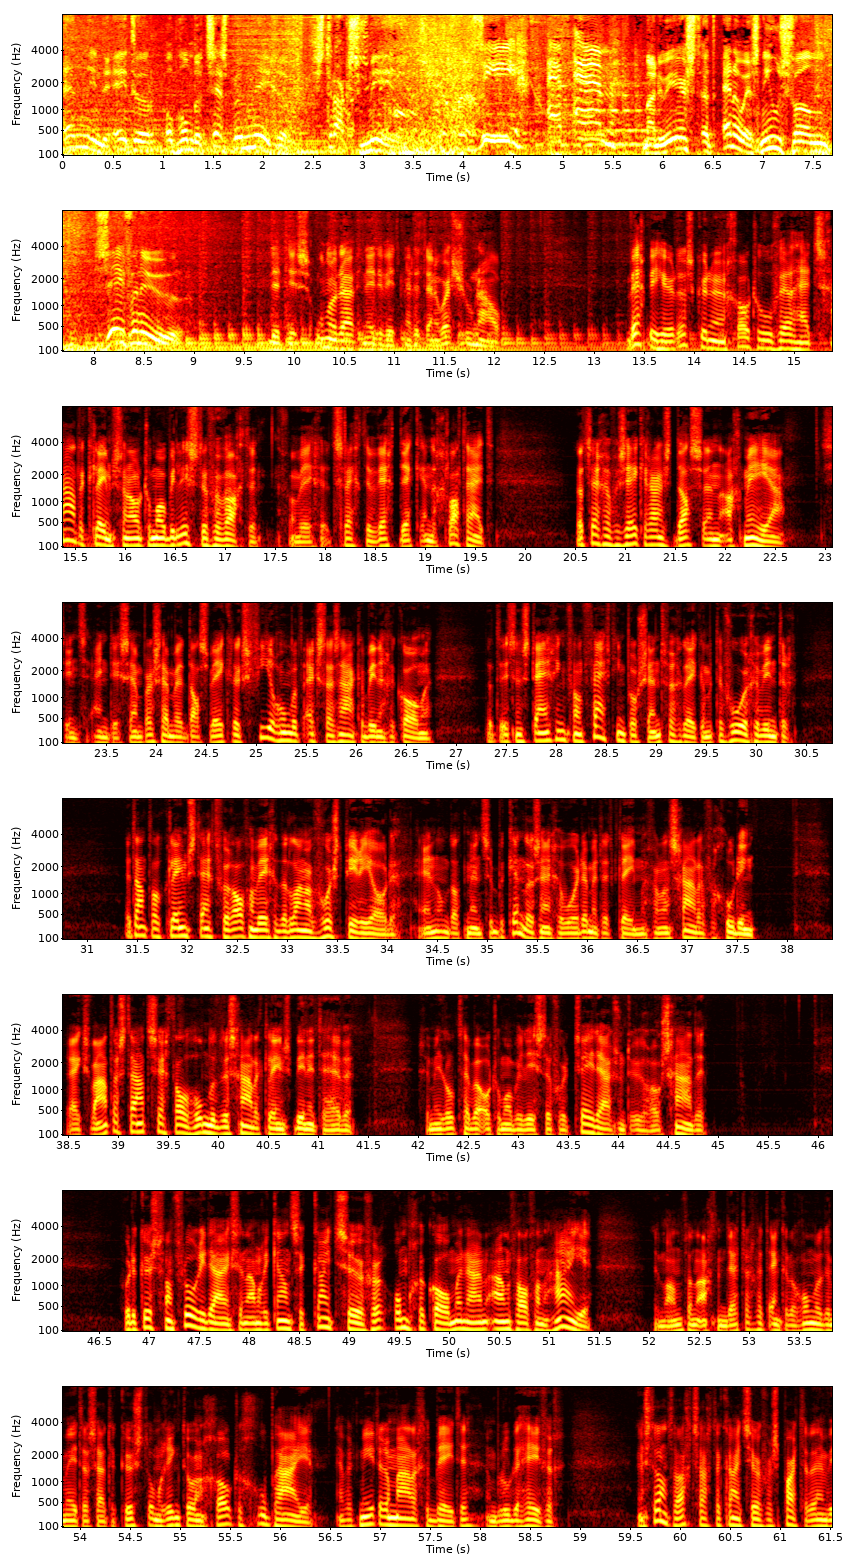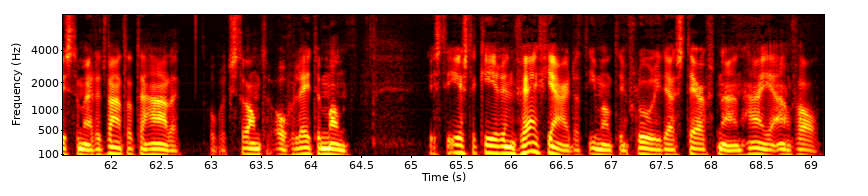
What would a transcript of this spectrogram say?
En in de ether op 106.9. Straks meer. ZFM. Maar nu eerst het NOS nieuws van 7 uur. Dit is Onderduif Nederwit met het NOS Journaal. Wegbeheerders kunnen een grote hoeveelheid schadeclaims van automobilisten verwachten... vanwege het slechte wegdek en de gladheid. Dat zeggen verzekeraars DAS en Achmea. Sinds eind december zijn bij DAS wekelijks 400 extra zaken binnengekomen. Dat is een stijging van 15% vergeleken met de vorige winter. Het aantal claims stijgt vooral vanwege de lange vorstperiode... en omdat mensen bekender zijn geworden met het claimen van een schadevergoeding. Rijkswaterstaat zegt al honderden schadeclaims binnen te hebben. Gemiddeld hebben automobilisten voor 2000 euro schade. Voor de kust van Florida is een Amerikaanse kitesurfer omgekomen na een aanval van haaien. De man van 38 werd enkele honderden meters uit de kust omringd door een grote groep haaien. Hij werd meerdere malen gebeten en bloedde hevig. Een strandwacht zag de kitesurfer spartelen en wist hem uit het water te halen. Op het strand overleed de man. Het is de eerste keer in vijf jaar dat iemand in Florida sterft na een haaienaanval.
